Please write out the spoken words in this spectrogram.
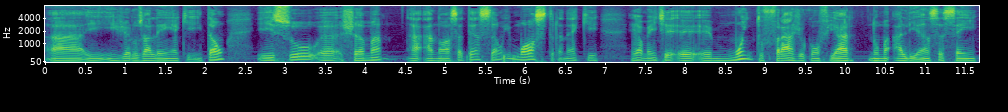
ah, e em Jerusalém aqui. Então, isso ah, chama a, a, nossa atenção e mostra né, que realmente é, é muito frágil confiar numa aliança sem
